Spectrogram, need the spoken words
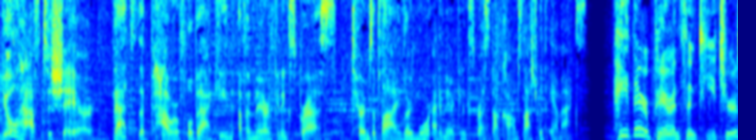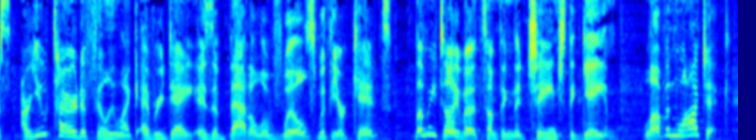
you'll have to share. That's the powerful backing of American Express. Terms apply. Learn more at americanexpress.com slash with Amex. Hey there, parents and teachers. Are you tired of feeling like every day is a battle of wills with your kids? Let me tell you about something that changed the game Love and Logic.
